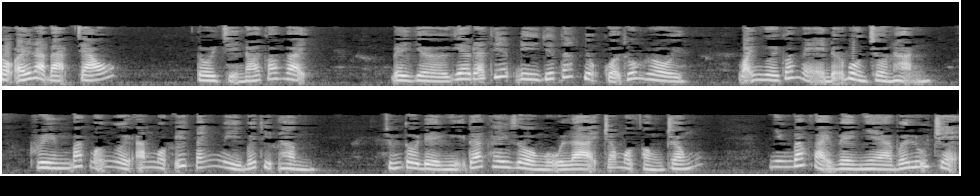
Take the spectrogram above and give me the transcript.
Cậu ấy là bạn cháu. Tôi chỉ nói có vậy. Bây giờ gheo đã thiếp đi dưới tác dụng của thuốc rồi. Mọi người có vẻ đỡ bồn chồn hẳn. Dream bắt mỗi người ăn một ít bánh mì với thịt hầm. Chúng tôi đề nghị bác Hazel ngủ lại trong một phòng trống. Nhưng bác phải về nhà với lũ trẻ.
